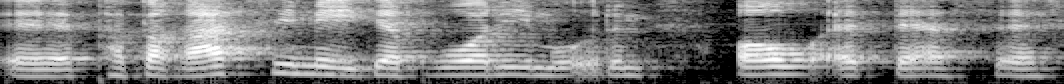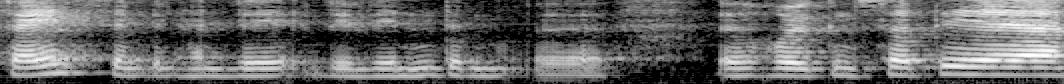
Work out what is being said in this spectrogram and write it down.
øh, paparazzi-medier bruger det imod dem, og at deres øh, fans simpelthen vil, vil vende dem øh, øh, ryggen. Så det er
